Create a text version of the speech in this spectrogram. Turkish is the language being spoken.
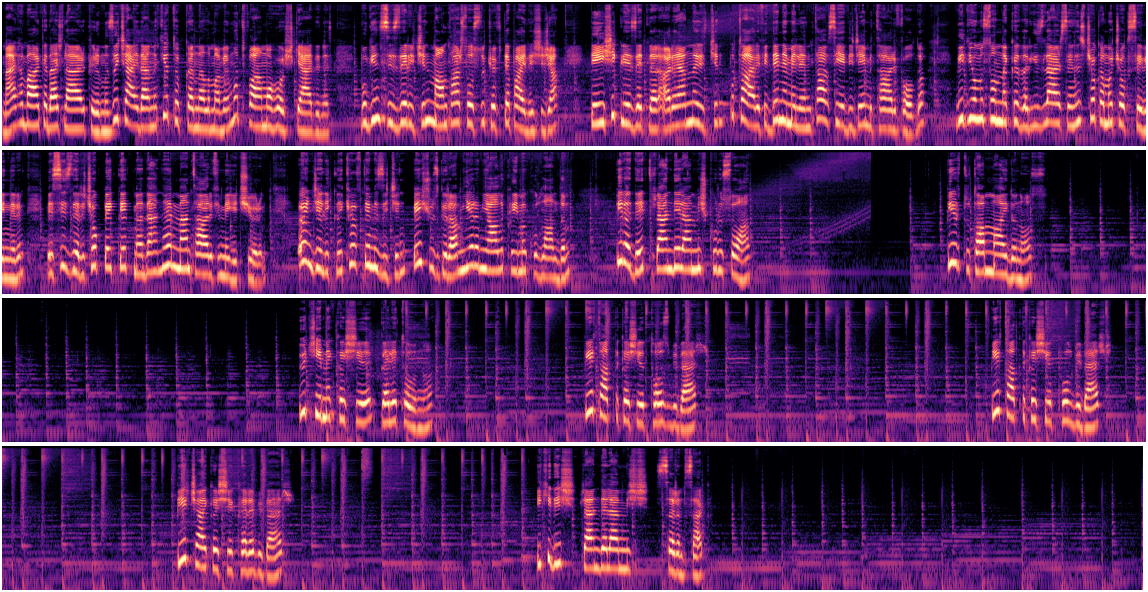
Merhaba arkadaşlar, Kırmızı Çaydanlık YouTube kanalıma ve mutfağıma hoş geldiniz. Bugün sizler için mantar soslu köfte paylaşacağım. Değişik lezzetler arayanlar için bu tarifi denemelerini tavsiye edeceğim bir tarif oldu. Videomu sonuna kadar izlerseniz çok ama çok sevinirim ve sizleri çok bekletmeden hemen tarifime geçiyorum. Öncelikle köftemiz için 500 gram yarım yağlı kıyma kullandım. 1 adet rendelenmiş kuru soğan, bir tutam maydanoz, üç yemek kaşığı galeta unu, bir tatlı kaşığı toz biber, bir tatlı kaşığı pul biber, bir çay kaşığı karabiber, 2 diş rendelenmiş sarımsak,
